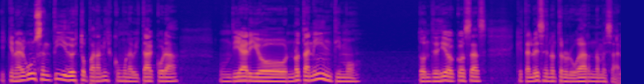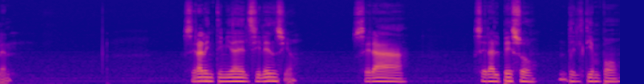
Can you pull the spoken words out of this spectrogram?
Y que en algún sentido esto para mí es como una bitácora, un diario no tan íntimo, donde digo cosas que tal vez en otro lugar no me salen. ¿Será la intimidad del silencio? ¿Será será el peso del tiempo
